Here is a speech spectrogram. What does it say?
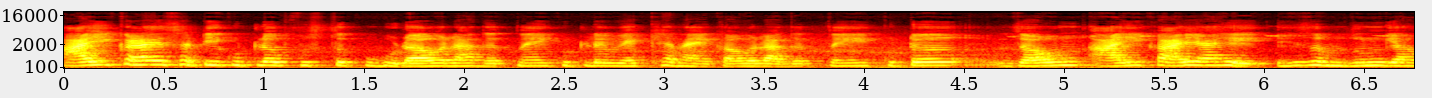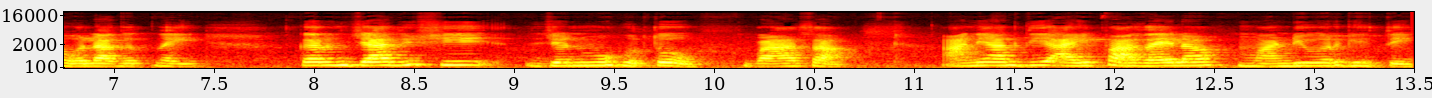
आई कळायसाठी कुठलं पुस्तक उघडावं लागत नाही कुठलं व्याख्यान ऐकावं लागत नाही कुठं जाऊन आई काय आहे हे समजून घ्यावं लागत नाही. कारण ज्या दिवशी जन्म होतो बाळाचा आणि अगदी आई पाजायला मांडीवर घेते.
